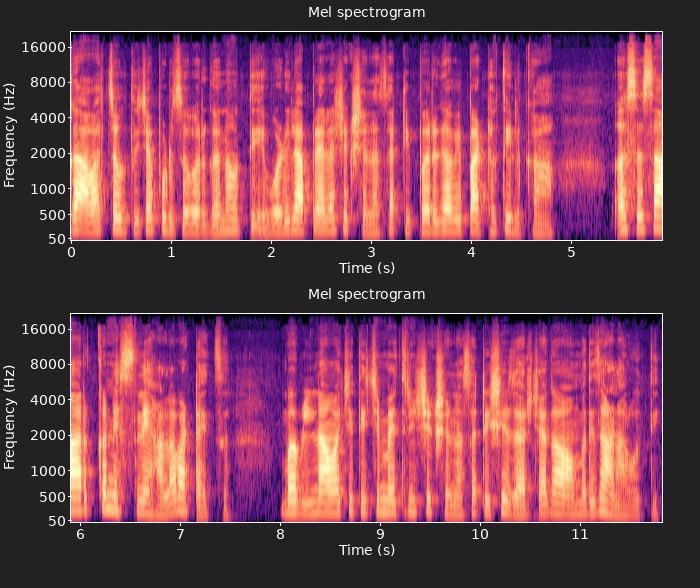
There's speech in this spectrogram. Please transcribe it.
गावात चौथीच्या पुढचं वर्ग नव्हते. वडील आपल्याला शिक्षणासाठी परगावी पाठवतील का? असं सारखं स्नेहाला वाटायचं. बबली नावाची तिची मैत्रीण शिक्षणासाठी शेजारच्या गावामध्ये जाणार होती.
